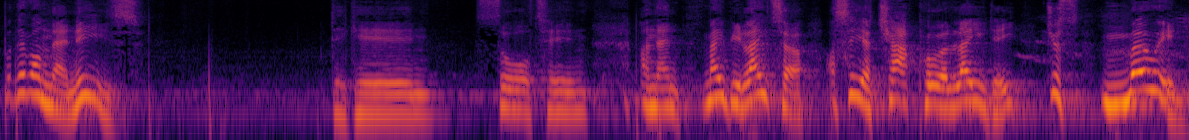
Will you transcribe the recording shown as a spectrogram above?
but they're on their knees, digging, sorting, and then maybe later I see a chap or a lady just mowing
